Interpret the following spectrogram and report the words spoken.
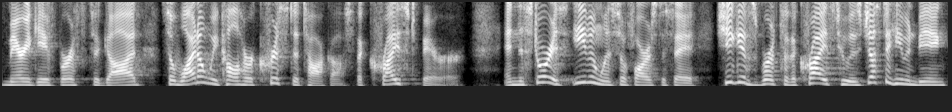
Mary gave birth to God. So why don't we call her Christotokos, the Christ bearer? And Nestorius even went so far as to say she gives birth to the Christ, who is just a human being,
